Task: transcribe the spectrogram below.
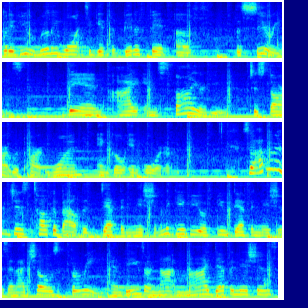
but if you really want to get the benefit of the series, then I inspire you to start with part one and go in order. So I'm going to just talk about the definition. Let me give you a few definitions, and I chose three, and these are not my definitions.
